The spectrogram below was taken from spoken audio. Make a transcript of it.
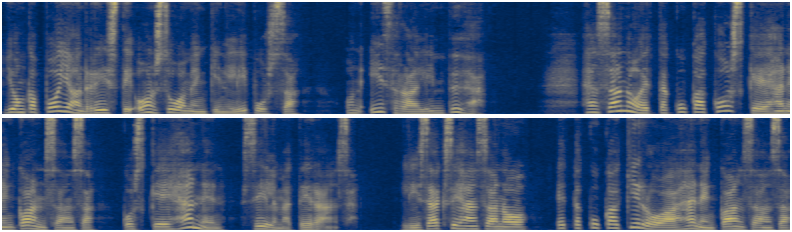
jonka pojan risti on Suomenkin lipussa, on Israelin pyhä. Hän sanoi, että kuka koskee hänen kansansa, koskee hänen silmäteränsä. Lisäksi hän sanoo, että kuka kiroaa hänen kansansa,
